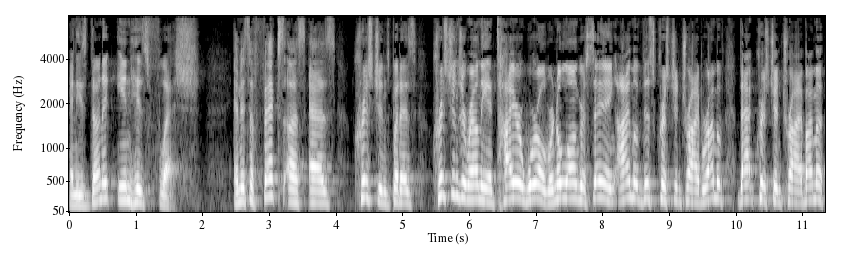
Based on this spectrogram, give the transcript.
And he's done it in his flesh. And this affects us as Christians, but as Christians around the entire world, we're no longer saying, I'm of this Christian tribe, or I'm of that Christian tribe, I'm a,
